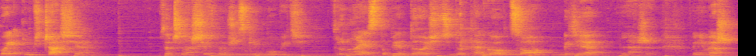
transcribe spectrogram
po jakimś czasie zaczynasz się w tym wszystkim gubić. Trudno jest Tobie dojść do tego, co gdzie leży, ponieważ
